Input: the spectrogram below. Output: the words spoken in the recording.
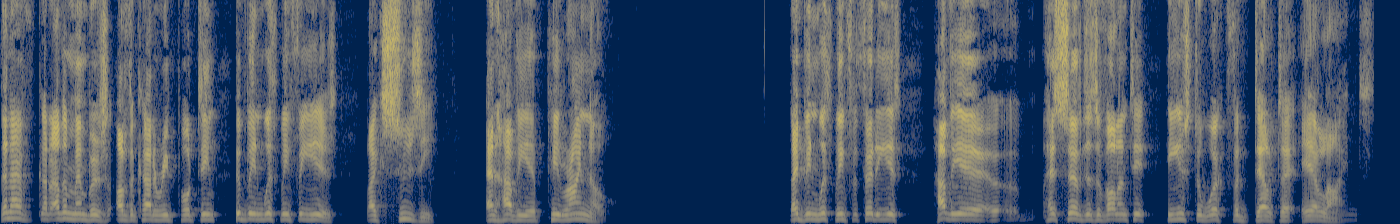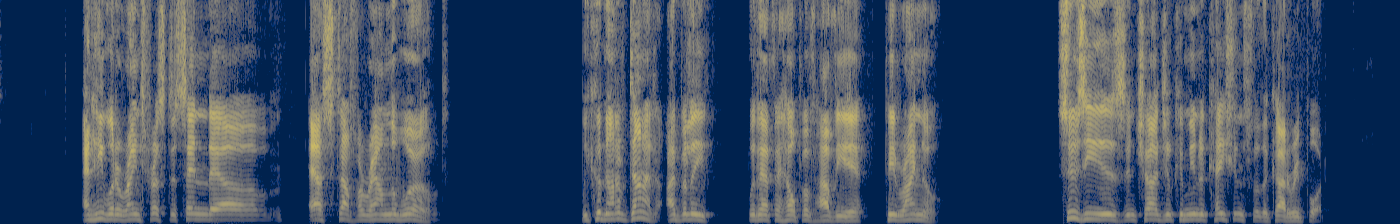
Then I've got other members of the Carter Report team who've been with me for years, like Susie and Javier Pirino. They've been with me for 30 years. Javier uh, has served as a volunteer. He used to work for Delta Airlines. And he would arrange for us to send our, our stuff around the world. We could not have done it, I believe, without the help of Javier Pirino. Susie is in charge of communications for the Carter Report.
